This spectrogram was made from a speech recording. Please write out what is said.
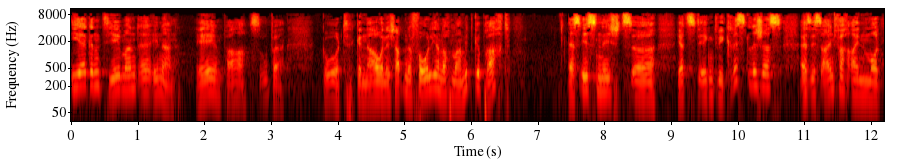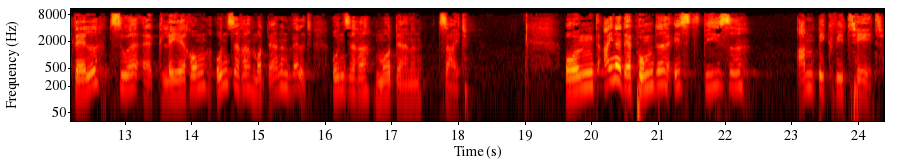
irgendjemand erinnern? Hey, ein paar, super, gut, genau. Und ich habe eine Folie noch mal mitgebracht. Es ist nichts äh, jetzt irgendwie Christliches, es ist einfach ein Modell zur Erklärung unserer modernen Welt, unserer modernen Zeit. Und einer der Punkte ist diese Ambiguität.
